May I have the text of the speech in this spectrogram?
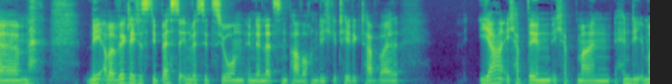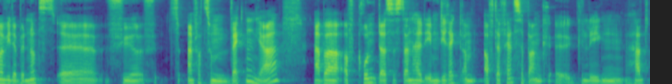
Ähm, nee, aber wirklich, das ist die beste Investition in den letzten paar Wochen, die ich getätigt habe, weil ja, ich habe den, ich habe mein Handy immer wieder benutzt äh, für, für zu, einfach zum Wecken, ja, aber aufgrund, dass es dann halt eben direkt am, auf der Fensterbank äh, gelegen hat,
